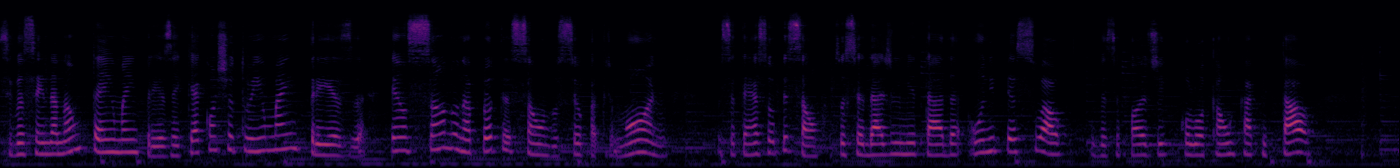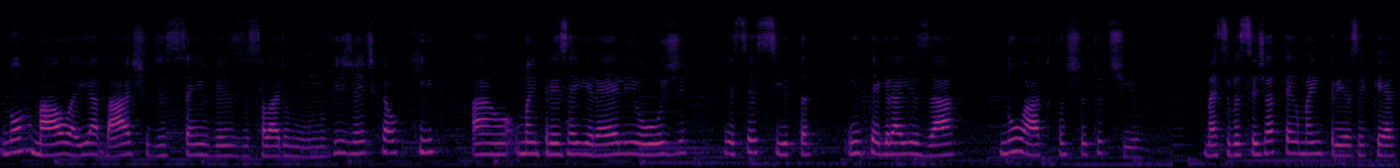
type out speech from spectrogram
Se você ainda não tem uma empresa e quer constituir uma empresa pensando na proteção do seu patrimônio, você tem essa opção, sociedade limitada unipessoal, e você pode colocar um capital normal aí abaixo de 100 vezes o salário mínimo vigente, que é o que uma empresa Ireli hoje necessita integralizar no ato constitutivo. Mas se você já tem uma empresa e quer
